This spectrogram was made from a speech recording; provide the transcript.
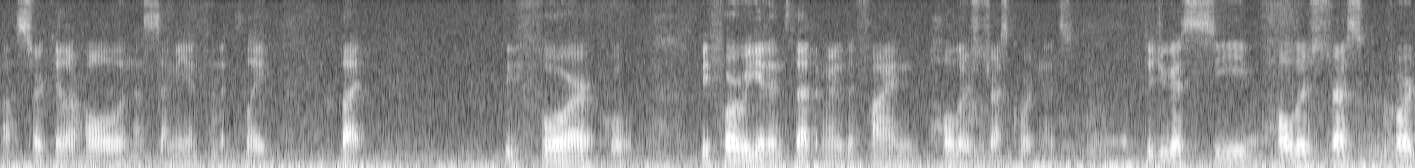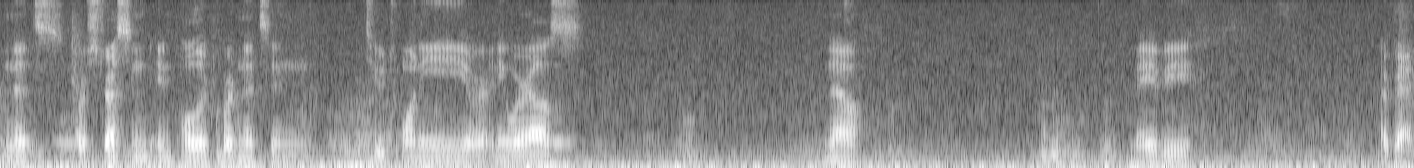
a circular hole in a semi-infinite plate. But before before we get into that, I'm going to define polar stress coordinates. Did you guys see polar stress coordinates or stress in, in polar coordinates in 220 or anywhere else? No? Maybe? Okay.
